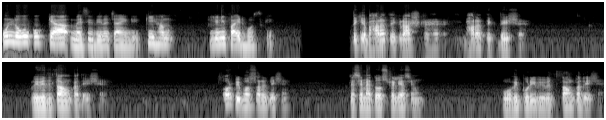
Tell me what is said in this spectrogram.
उन लोगों को क्या मैसेज देना चाहेंगे कि हम यूनिफाइड हो सके। देखिए, भारत एक राष्ट्र है, भारत एक देश है, विविधताओं का देश है, और भी बहुत सारे देश हैं। जैसे मैं तो ऑस्ट्रेलिया से हूँ, वो भी पूरी विविधताओं का देश है।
